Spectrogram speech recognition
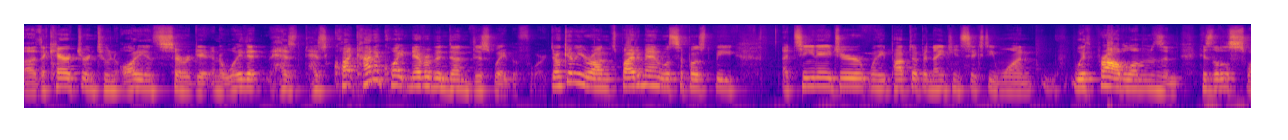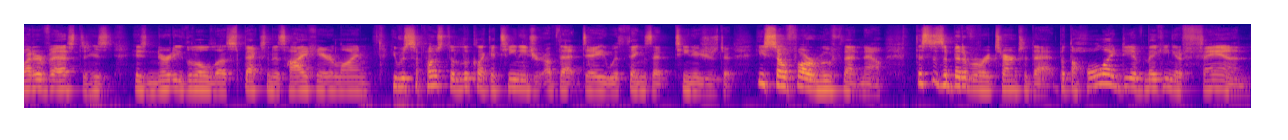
uh, the character into an audience surrogate in a way that has has quite kind of quite never been done this way before. Don't get me wrong spider-man was supposed to be a teenager when he popped up in 1961 with problems and his little sweater vest and his his nerdy little uh, specs and his high hairline. He was supposed to look like a teenager of that day with things that teenagers do. He's so far removed from that now. This is a bit of a return to that, but the whole idea of making it a fan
